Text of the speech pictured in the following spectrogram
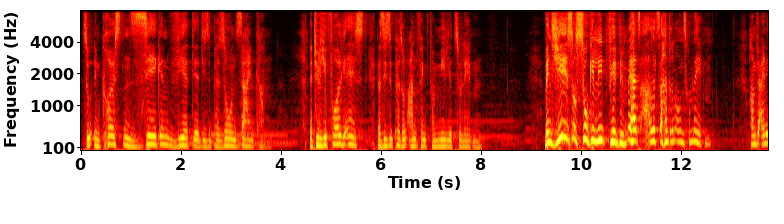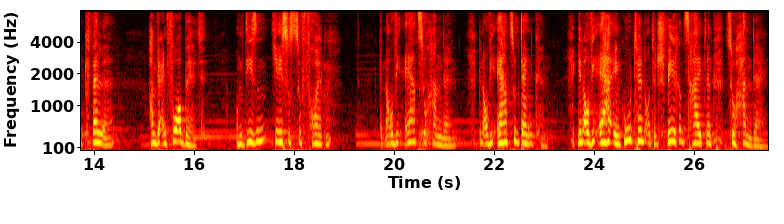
zu dem größten Segen wird, der diese Person sein kann. Natürliche Folge ist, dass diese Person anfängt, Familie zu leben. Wenn Jesus so geliebt wird wie mehr als alles andere in unserem Leben, haben wir eine Quelle, haben wir ein Vorbild, um diesem Jesus zu folgen. Genau wie er zu handeln, genau wie er zu denken, genau wie er in guten und in schweren Zeiten zu handeln,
